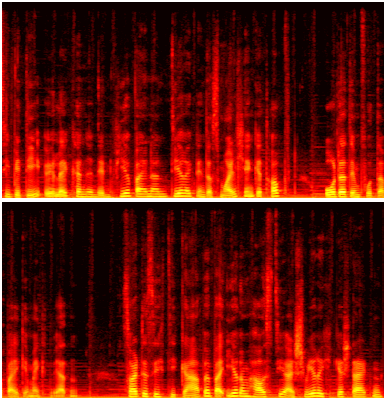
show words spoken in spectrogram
CBD-Öle können den Vierbeinern direkt in das Mäulchen getropft oder dem Futter beigemengt werden. Sollte sich die Gabe bei Ihrem Haustier als schwierig gestalten,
